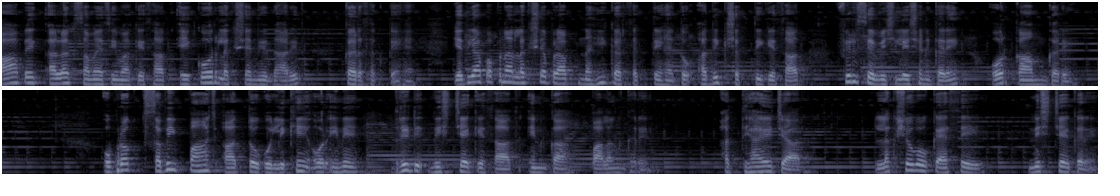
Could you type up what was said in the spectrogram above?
आप एक अलग समय सीमा के साथ एक और लक्ष्य निर्धारित कर सकते हैं। यदि आप अपना लक्ष्य प्राप्त नहीं कर सकते हैं तो अधिक शक्ति के साथ फिर से विश्लेषण करें और काम करें। उपरोक्त सभी पाँच आदतों को लिखें और इन्हें दृढ़ निश्चय के साथ इनका पालन करें। अध्याय चार। लक्ष्यों को कैसे निश्चय करें?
